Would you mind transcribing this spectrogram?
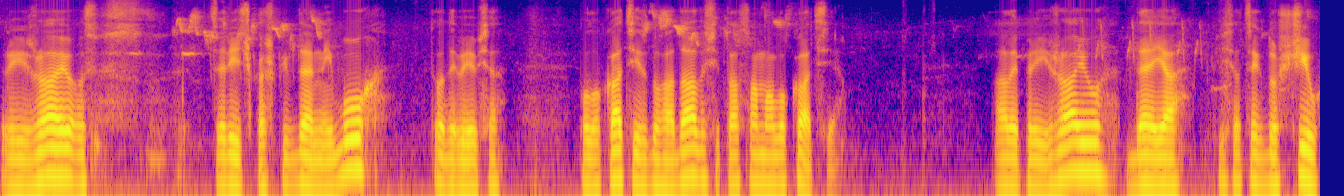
Приїжджаю, ось це річка ж Південний Буг. Хто дивився по локації, здогадалися, та сама локація. Але приїжджаю, де я після цих дощів,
